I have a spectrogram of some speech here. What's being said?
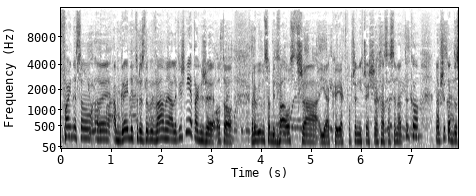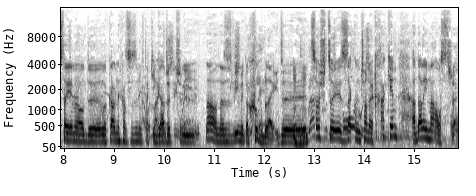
fajne są upgrade'y, które zdobywamy, ale wiesz, nie tak, że oto robimy sobie dwa ostrza, jak, jak w poprzednich częściach Asasyna, tylko na przykład dostajemy od lokalnych asasynów taki gadżet, czyli no, nazwijmy to hookblade, e, coś, co jest zakończone hakiem, a dalej ma ostrze.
